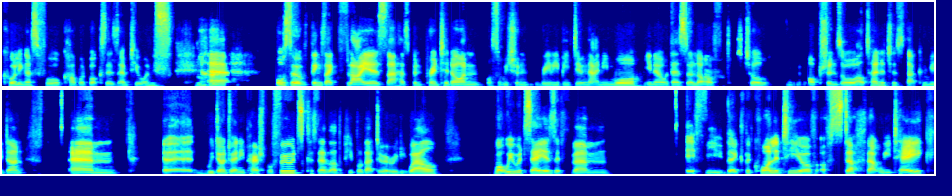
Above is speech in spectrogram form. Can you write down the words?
calling us for cardboard boxes empty ones. Uh, also things like flyers that has been printed on. Also we shouldn't really be doing that anymore. You know there's a lot of digital options or alternatives that can be done. Um uh, we don't do any perishable foods because there's other people that do it really well. What we would say is if um if you like the quality of of stuff that we take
